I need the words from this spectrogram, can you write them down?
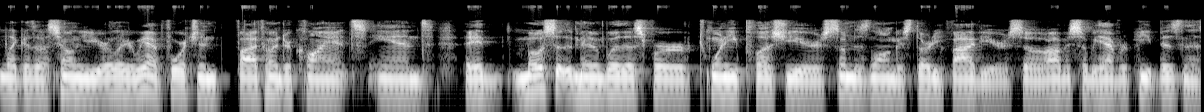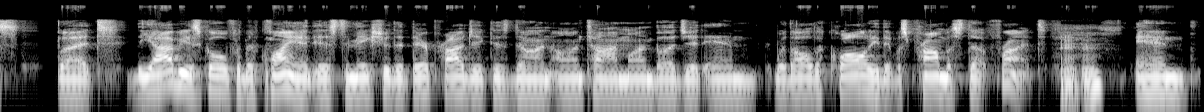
like as I was telling you earlier, we have Fortune 500 clients, and they most of them have been with us for 20 plus years, some as long as 35 years. So obviously, we have repeat business. But the obvious goal for the client is to make sure that their project is done on time, on budget, and with all the quality that was promised up front. Mm-hmm. And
